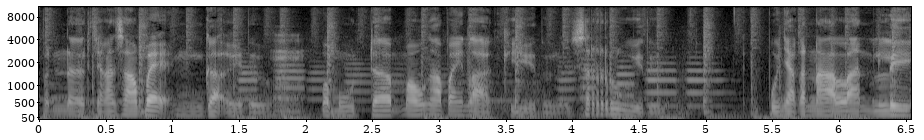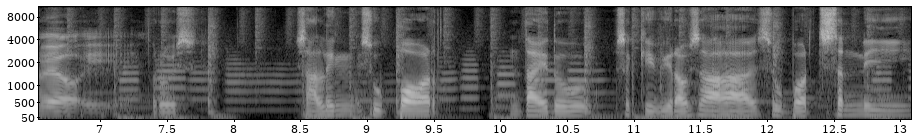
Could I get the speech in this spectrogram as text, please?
bener. Jangan sampai enggak gitu. Hmm. Pemuda mau ngapain lagi gitu loh. Seru gitu. Punya kenalan, link, Yoi. terus saling support. Entah itu segi wirausaha, support seni,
